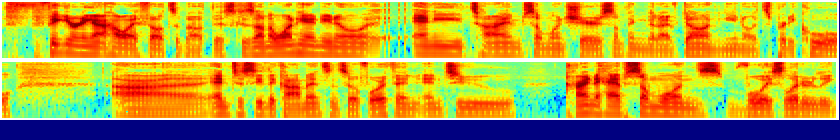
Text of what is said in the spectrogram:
figuring out how I felt about this because on the one hand, you know, anytime someone shares something that I've done, you know, it's pretty cool, uh, and to see the comments and so forth, and and to kind of have someone's voice literally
